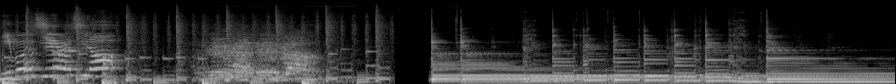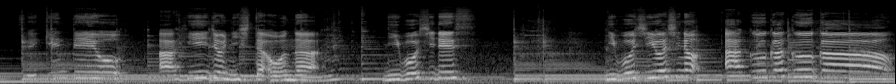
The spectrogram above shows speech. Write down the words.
煮干しわしの。世間体をアヒージョにした女煮干しです。煮干しいわしのあ空間空間。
